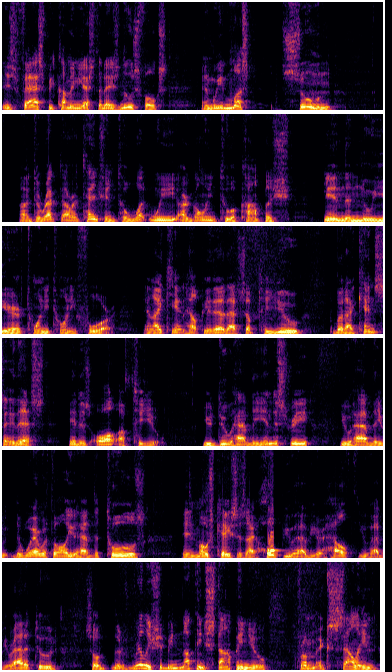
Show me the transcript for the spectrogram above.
is fast becoming yesterday's news, folks. And we must soon uh, direct our attention to what we are going to accomplish in the new year 2024. And I can't help you there, that's up to you. But I can say this it is all up to you. You do have the industry, you have the, the wherewithal, you have the tools. In most cases, I hope you have your health, you have your attitude. So there really should be nothing stopping you from excelling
